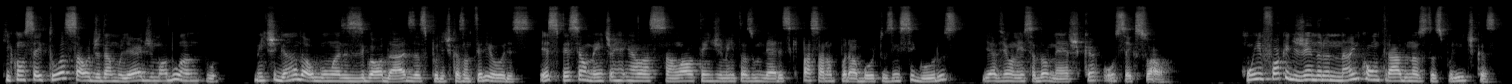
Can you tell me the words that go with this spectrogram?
que conceitua a saúde da mulher de modo amplo, mitigando algumas desigualdades das políticas anteriores, especialmente em relação ao atendimento às mulheres que passaram por abortos inseguros e a violência doméstica ou sexual. Com o enfoque de gênero não encontrado nas outras políticas,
